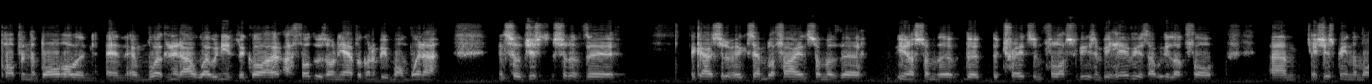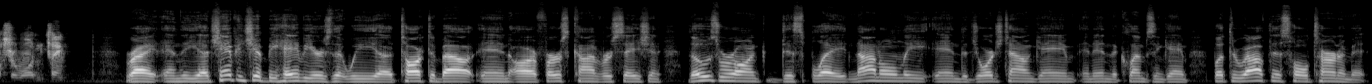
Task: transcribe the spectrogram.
popping the ball and, and, and working it out where we needed to go, I, I thought there was only ever going to be one winner. And so just sort of the, the guys sort of exemplifying some of the, you know some of the, the, the traits and philosophies and behaviors that we look for um, it's just been the most rewarding thing Right, and the uh, championship behaviors that we uh, talked about in our first conversation, those were on display not only in the Georgetown game and in the Clemson game, but throughout this whole tournament.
